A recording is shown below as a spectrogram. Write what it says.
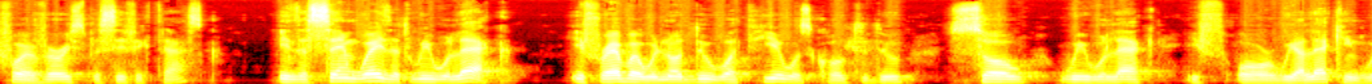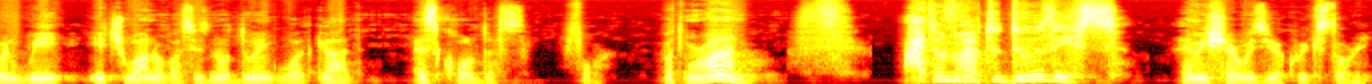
for a very specific task? In the same way that we will lack if Rabbi will not do what he was called to do, so we will lack if, or we are lacking when we, each one of us, is not doing what God has called us for. But Moran, I don't know how to do this. Let me share with you a quick story.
